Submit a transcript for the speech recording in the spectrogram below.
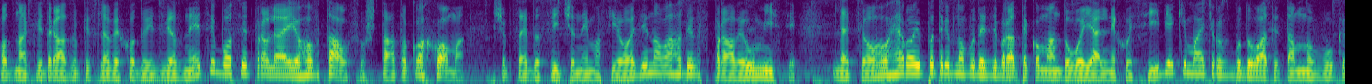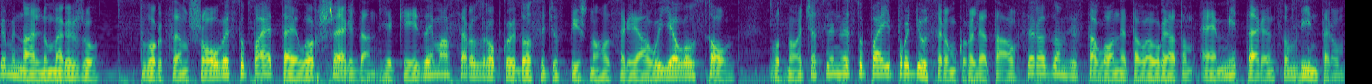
Однак відразу після виходу із в'язниці бос відправляє його в Талсу, штат Оклахома, щоб цей досвідчений мафіозі налагодив справи у місті. Для цього герою потрібно буде зібрати команду лояльних осіб, які мають розбудувати там нову кримінальну мережу. Творцем шоу виступає Тейлор Шерідан, який займався розробкою досить успішного серіалу Yellowstone. Водночас він виступає і продюсером короля Талси разом зі Сталоне та лауреатом Еммі Теренсом Вінтером.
